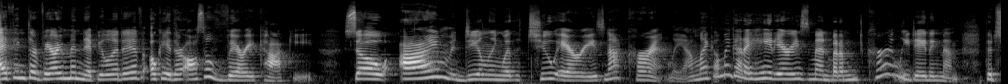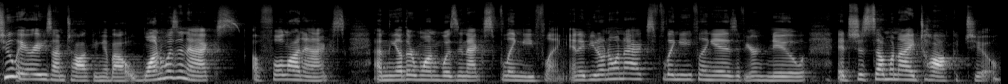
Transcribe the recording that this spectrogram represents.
I think they're very manipulative. Okay, they're also very cocky. So I'm dealing with two Aries, not currently. I'm like, oh my God, I hate Aries men, but I'm currently dating them. The two Aries I'm talking about, one was an ex, a full on ex, and the other one was an ex flingy fling. And if you don't know what an ex flingy fling is, if you're new, it's just someone I talk to.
